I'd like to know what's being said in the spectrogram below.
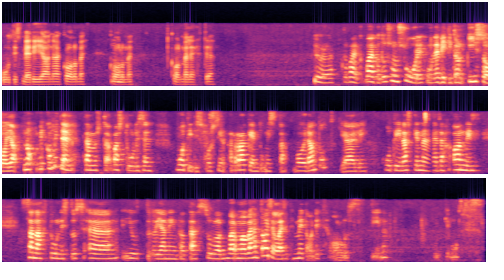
uutismediaa nämä kolme, kolme, mm. kolme lehteä. Kyllä, vaikutus on suuri, kun levikit on iso. Ja, no Mikko, miten tämmöistä vastuullisen muotidiskurssin rakentumista voidaan tutkia? Eli kuultiin äsken näitä Annin sanatunnistusjuttuja, niin tota, sulla on varmaan vähän toisenlaiset metodit ollut siinä tutkimuksessa.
